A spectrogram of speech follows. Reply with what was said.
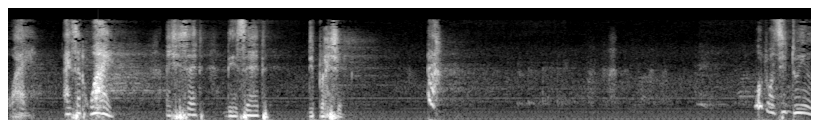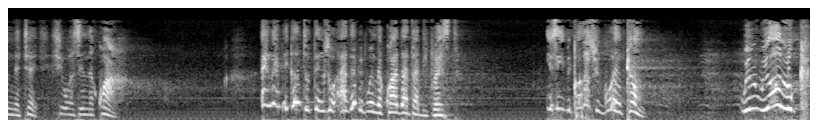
Why? I said, why? And she said, they said depression. Ah. What was he doing in the church? She was in the choir. And I began to think, so are there people in the choir that are depressed? You see, because as we go and come, we, we all look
